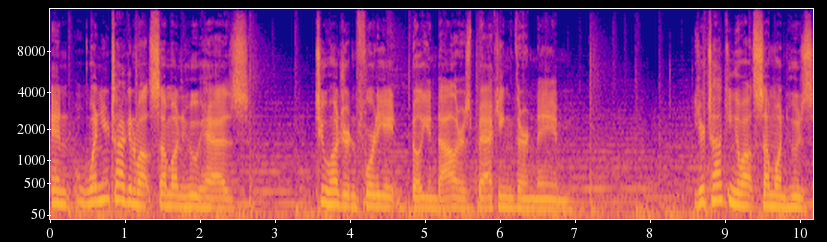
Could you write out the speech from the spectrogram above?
And when you're talking about someone who has $248 billion backing their name, you're talking about someone who's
